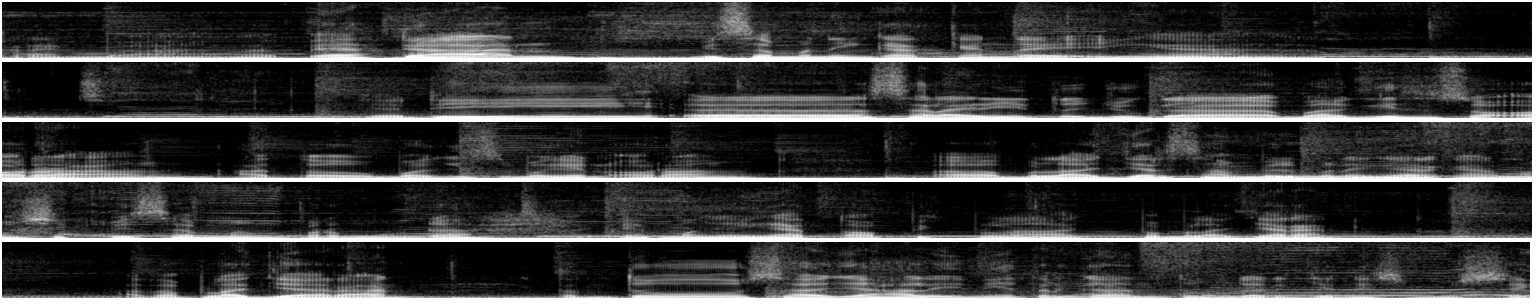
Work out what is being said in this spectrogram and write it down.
keren banget ya. Dan bisa meningkatkan daya ingat. Jadi uh, selain itu juga bagi seseorang atau bagi sebagian orang uh, belajar sambil mendengarkan musik bisa mempermudah ya mengingat topik pembelajaran atau pelajaran Tentu saja hal ini tergantung dari jenis musik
